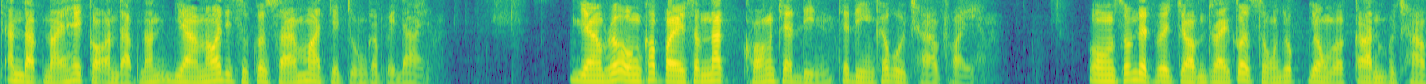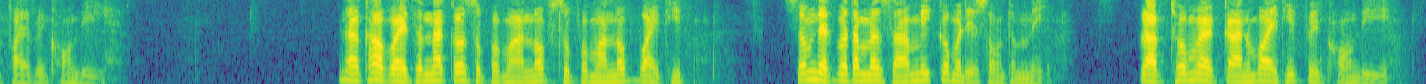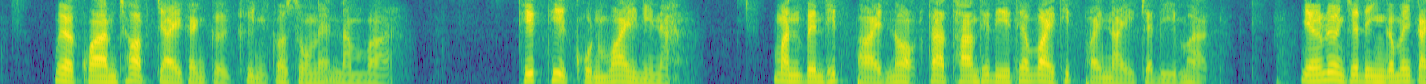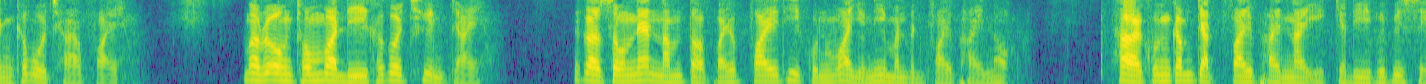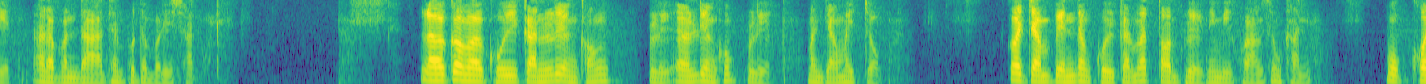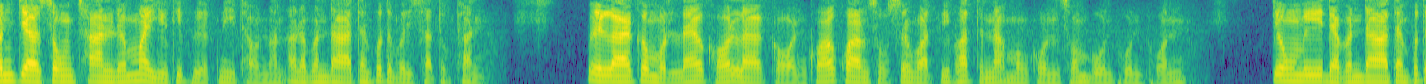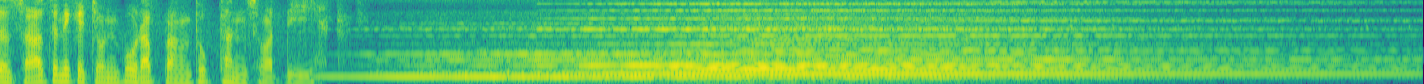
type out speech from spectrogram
อันดับไหนให้เกาะอันดับนั้น อย่างน้อยที่สุดก็สามารถจะจูงกันไปได้ อย่างพระองค์เข้าไปสำนักของเจดินเจดินเขาบูชาไฟ องค์สมเด็จพระจอมไตรก็ทรงยกย่องว่าการบูชาไฟเป็นของดี แล้วเข้าไปสำนักก็สุปมานพสุปมานพไหวทิศสมเด็จพระธรรมสามิตรก็ไม่ได้ทรงตำหนิ กลับชมว่าการไหวทิศเป็นของดี เมื่อความชอบใจกันเกิดขึ้นก็ทรงแนะนำว่า ทิศที่คุณไหวนี่นะ มันเป็นทิศภายนอก ถ้าทางที่ดีถ้าไหวทิศภายในจะดีมาก อย่างเรื่องเชดิงก็ไม่กันขบูชาไฟ มื่อพระองค์ชมว่าดีเขาก็ชื่นใจ แล้วก็ทรงแนะนำต่อไปไฟที่คุณว่าอยู่นี่มันเป็นไฟภายนอก ถ้าคุณกำจัดไฟภายในอีกจะดีเป็นพิเศษอารบรรดาท่านพุทธบริษัท เราก็มาคุยกันเรื่องของเปลือกเรื่องของเปลือกมันยังไม่จบ ก็จำเป็นต้องคุยกันว่าตอนเปลือกนี่มีความสำคัญ บุคคลจะทรงฌานหรือไม่อยู่ที่เปลือกนี่เท่านั้นอรบรรดาท่านพุทธบริษัททุกท่าน เวลาก็หมดแล้วขอลาก่อนขอความสุขสวัสดิ์พิพัฒนมงคลสมบูรณ์ผลผล จงมีแด่บรรดาท่านพุทธศาสนิกชนผู้รับฟังทุกท่านสวัสดี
